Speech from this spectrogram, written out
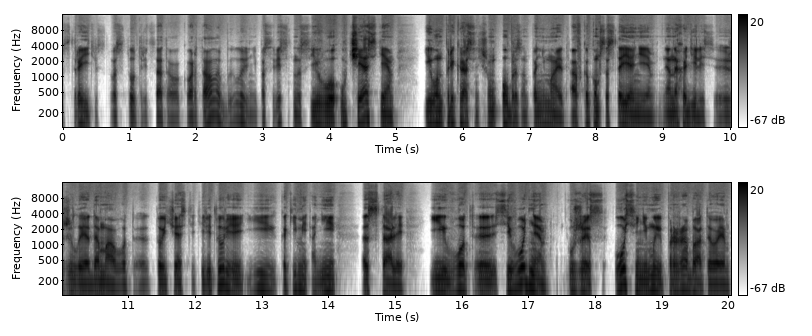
строительство 130-го квартала было непосредственно с его участием и он прекраснейшим образом понимает, а в каком состоянии находились жилые дома вот э, той части территории и какими они э, стали. И вот э, сегодня, уже с осени, мы прорабатываем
